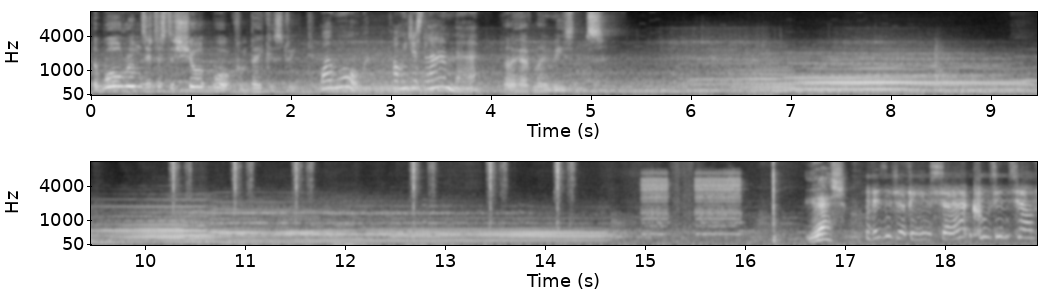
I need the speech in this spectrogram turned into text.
The war rooms are just a short walk from Baker Street. Why walk? Can't we just land there? I have my reasons. Yes? A visitor for you, sir. Calls himself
